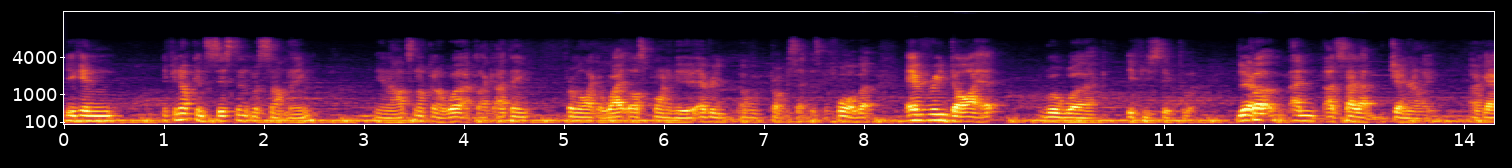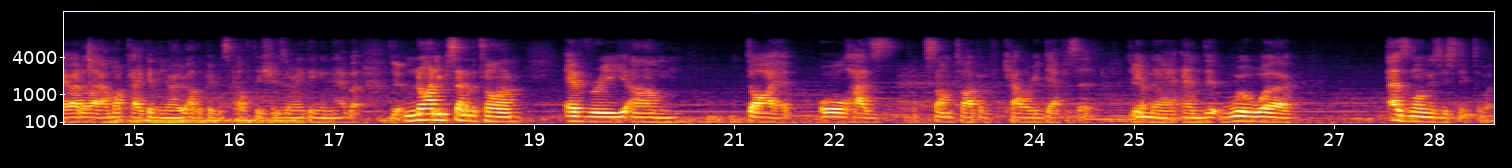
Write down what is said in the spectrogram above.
you can if you're not consistent with something you know it's not going to work like I think from like a weight loss point of view every I've probably said this before but every diet will work if you stick to it Yeah. but and I'd say that generally. Okay, I like, I'm not taking you know other people's health issues or anything in there, but Yeah. ninety percent of the time, every um, diet all has some type of calorie deficit in there, and it will work as long as you stick to it.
